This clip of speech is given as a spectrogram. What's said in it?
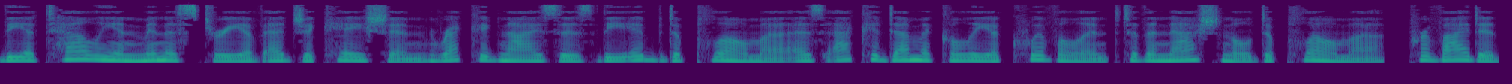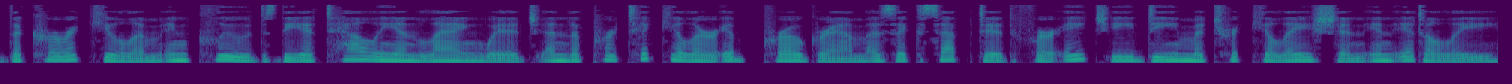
The Italian Ministry of Education recognizes the IB diploma as academically equivalent to the national diploma, provided the curriculum includes the Italian language and the particular IB program is accepted for HED matriculation in Italy.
